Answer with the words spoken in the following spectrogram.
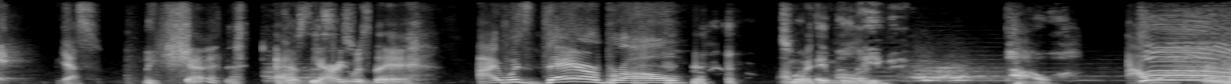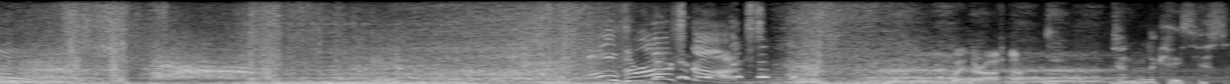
it. Yes. Holy shit! Yeah, Because Gary is- was there. I was there, bro. I'm with you, Muller. believe. Power. Oh, there are shots. Wait, they're all shots. General Acacius.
